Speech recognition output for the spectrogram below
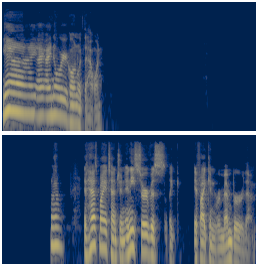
Yeah, I, I know where you're going with that one. Well, it has my attention. Any service, like if I can remember them,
